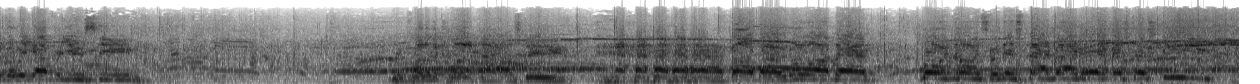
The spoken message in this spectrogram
Look what we got for you, Steve! You're part of the club now, Steve. Bravo, go on, man. More noise for this man right here, Mr. Steve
